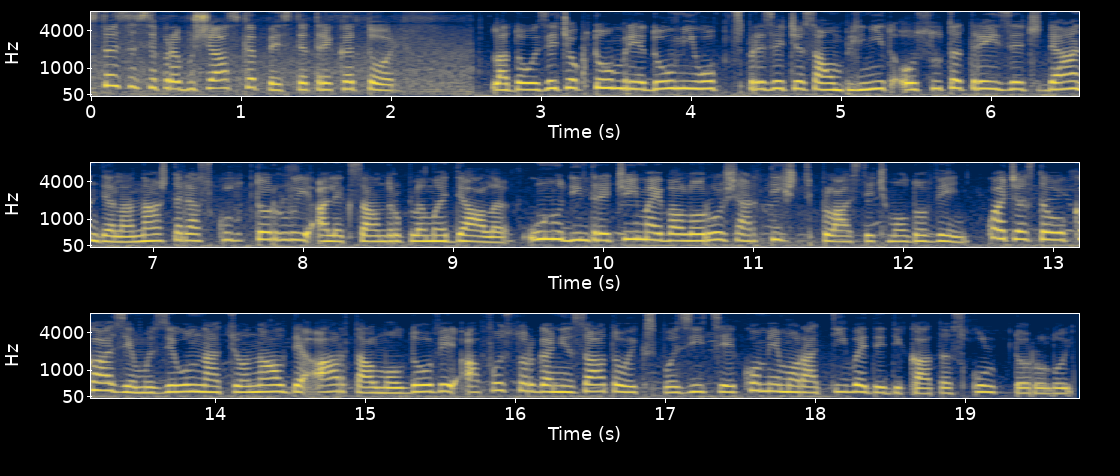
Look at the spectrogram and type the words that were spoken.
stă să se prăbușească peste trecători. La 20 octombrie 2018 s-au împlinit 130 de ani de la nașterea sculptorului Alexandru Plămădeală, unul dintre cei mai valoroși artiști plastici moldoveni. Cu această ocazie, Muzeul Național de Artă al Moldovei a fost organizată o expoziție comemorativă dedicată sculptorului.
